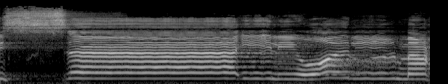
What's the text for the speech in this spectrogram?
للسائل والمحروم.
